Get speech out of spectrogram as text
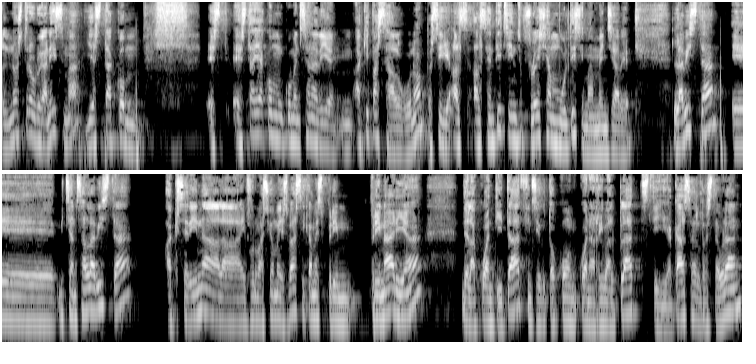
el nostre organisme ja està com està ja com començant a dir, aquí passa alguna cosa, no? O sigui, els, els sentits influeixen moltíssim en menjar bé. La vista, eh, mitjançant la vista, accedint a la informació més bàsica, més prim, primària, de la quantitat, fins i tot quan, quan arriba el plat, estigui a casa, al restaurant,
